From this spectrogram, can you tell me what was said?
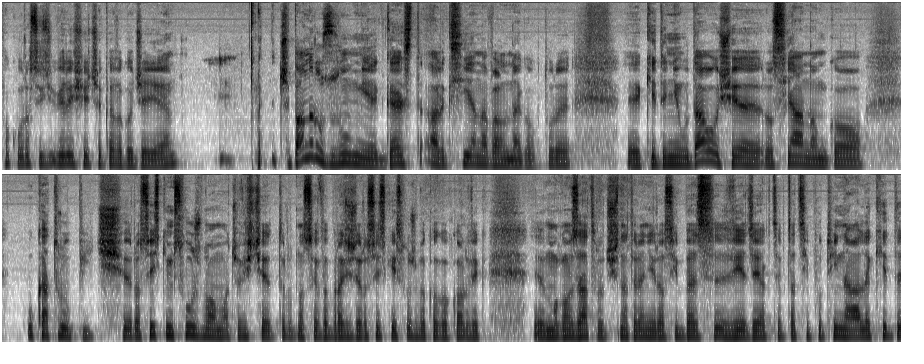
wokół Rosji wiele się ciekawego dzieje. Czy pan rozumie gest Aleksija Nawalnego, który, kiedy nie udało się Rosjanom go ukatrupić rosyjskim służbom. Oczywiście trudno sobie wyobrazić, że rosyjskie służby kogokolwiek y, mogą zatruć na terenie Rosji bez wiedzy i akceptacji Putina, ale kiedy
